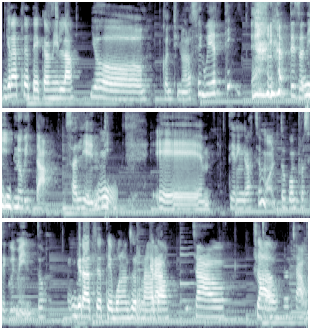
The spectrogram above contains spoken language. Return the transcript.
Grazie a te Camilla. Io continuerò a seguirti in attesa di mm. novità salienti. Mm. E ti ringrazio molto, buon proseguimento. Grazie a te, buona giornata. Grazie. Ciao. Ciao. Ciao. ciao.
